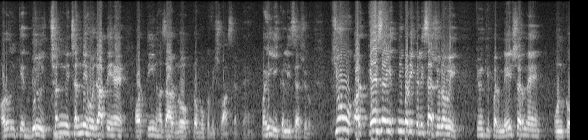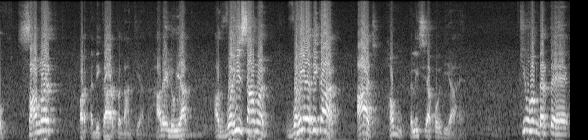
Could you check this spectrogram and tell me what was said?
और उनके दिल छन्नी छन्नी हो जाते हैं और तीन हज़ार लोग प्रभु को विश्वास करते हैं। पहली कलीसिया शुरू। क्यों और कैसे इतनी बड़ी कलीसिया शुरू हुई? क्योंकि परमेश्वर ने उनको सामर्थ और अधिकार प्रदान किया था। हाल और वही सामर्थ, वही अधिकार आज हम कलिसिया को दिया है। क्यों हम डरते हैं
